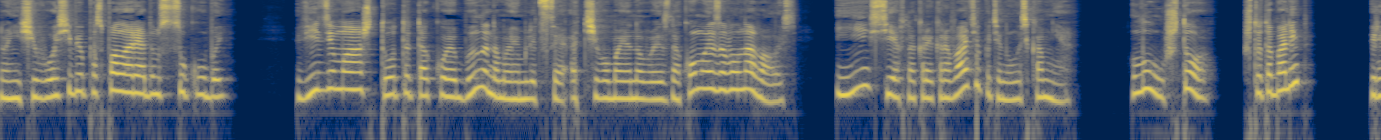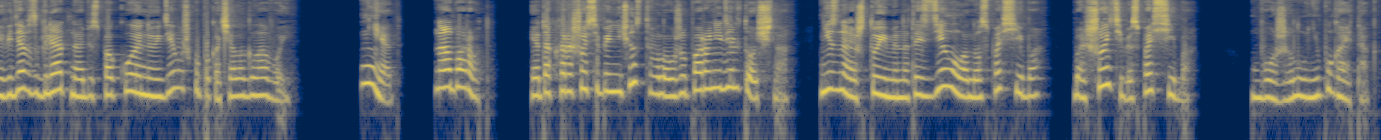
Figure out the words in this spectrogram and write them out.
Но ничего себе поспала рядом с суккубой. Видимо, что-то такое было на моем лице, от чего моя новая знакомая заволновалась и, сев на край кровати, потянулась ко мне. «Лу, что? Что-то болит?» Переведя взгляд на обеспокоенную девушку, покачала головой. «Нет, наоборот. Я так хорошо себя не чувствовала уже пару недель точно. Не знаю, что именно ты сделала, но спасибо. Большое тебе спасибо. Боже, Лу, не пугай так.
